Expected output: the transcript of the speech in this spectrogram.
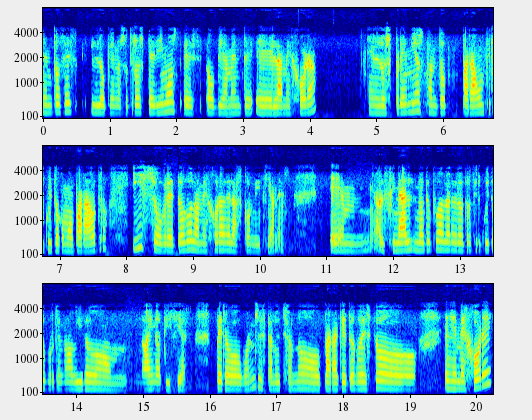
entonces, lo que nosotros pedimos es, obviamente, eh, la mejora en los premios, tanto para un circuito como para otro, y sobre todo la mejora de las condiciones. Eh, al final no te puedo hablar del otro circuito porque no ha habido, no hay noticias, pero bueno, se está luchando para que todo esto eh, mejore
